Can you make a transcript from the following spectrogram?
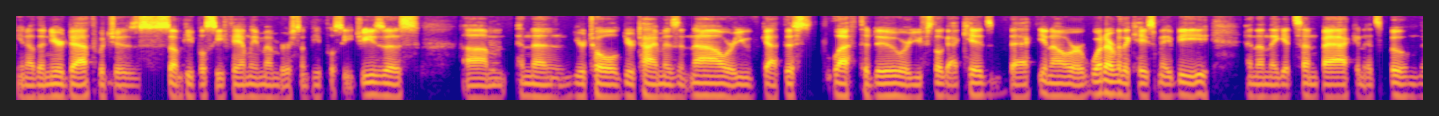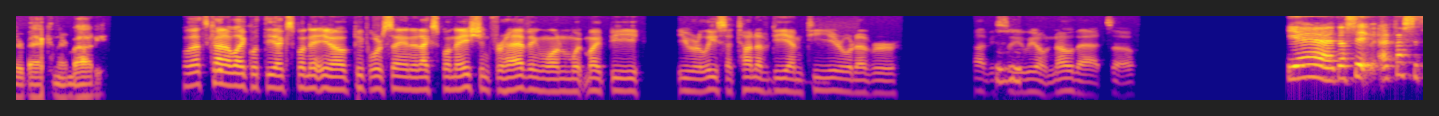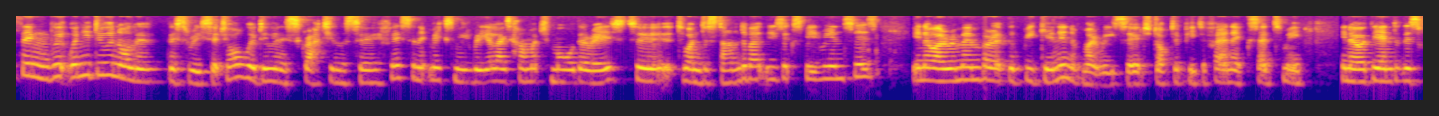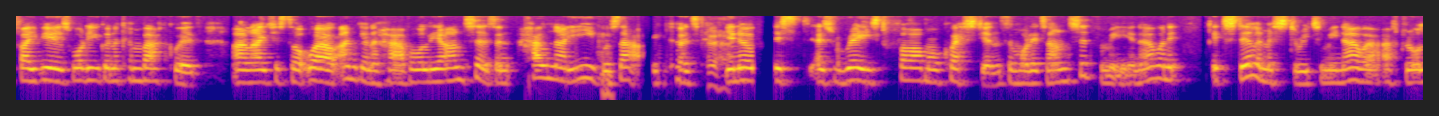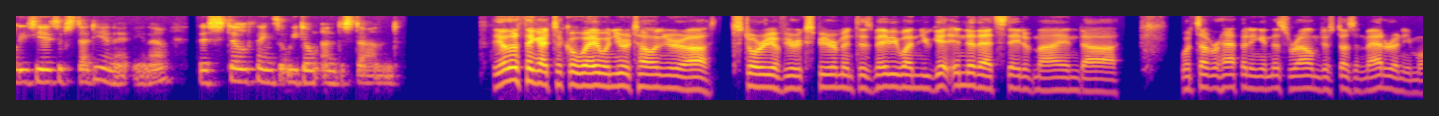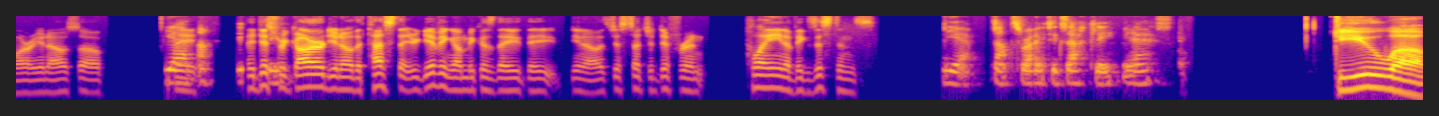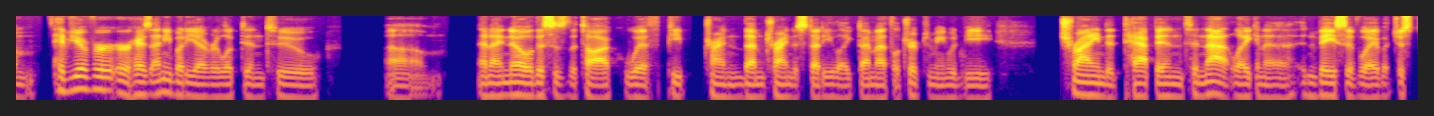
you know the near death which is some people see family members some people see jesus um, mm-hmm. and then you're told your time isn't now or you've got this left to do or you've still got kids back you know or whatever the case may be and then they get sent back and it's boom they're back in their body well that's kind of like what the explanation you know people were saying an explanation for having one what might be you release a ton of dmt or whatever obviously mm-hmm. we don't know that so yeah, that's it. Uh, that's the thing. When you're doing all this research, all we're doing is scratching the surface, and it makes me realize how much more there is to to understand about these experiences. You know, I remember at the beginning of my research, Dr. Peter Fenwick said to me, you know, at the end of this five years, what are you going to come back with? And I just thought, well, I'm going to have all the answers. And how naive was that? Because, yeah. you know, this has raised far more questions than what it's answered for me, you know, and it it's still a mystery to me now after all these years of studying it you know? There's still things that we don't understand. The other thing i took away when you were telling your uh, story of your experiment is maybe when you get into that state of mind uh, what's ever happening in this realm just doesn't matter anymore you know? So yeah they, they disregard you know the test that you're giving them because they they you know it's just such a different plane of existence. Yeah that's right exactly yes do you um have you ever or has anybody ever looked into um and I know this is the talk with people trying them trying to study like dimethyltryptamine would be trying to tap into not like in a invasive way but just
